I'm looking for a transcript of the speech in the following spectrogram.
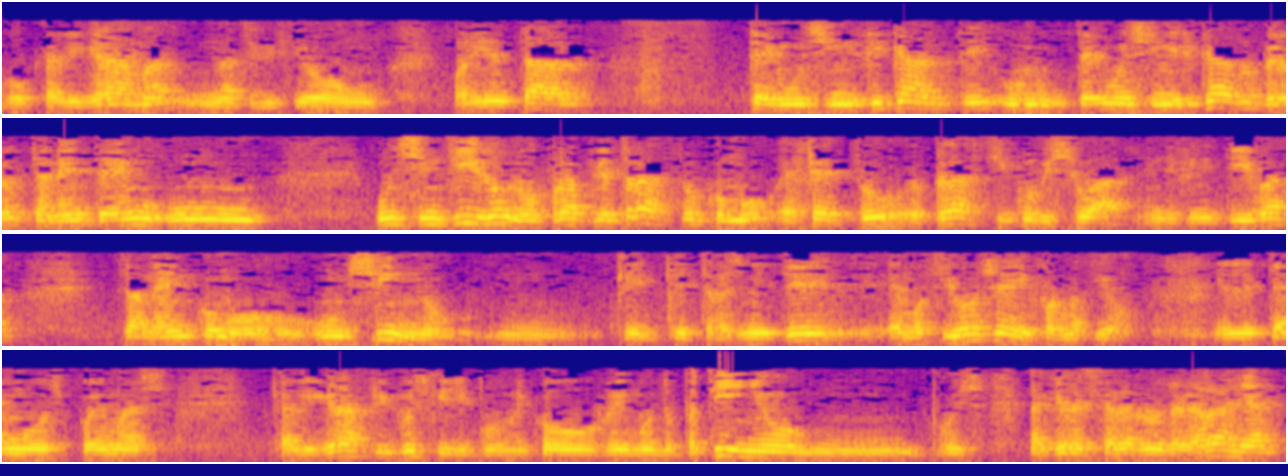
O caligrama, na tradición oriental, ten un significante, un, ten un significado, pero tamén ten un, un sentido no propio trazo como efecto plástico visual, en definitiva, tamén como un signo mm, que, que transmite emocións e información. Ele ten os poemas caligráficos que lle publicou Raimundo Patiño, mm, pois naqueles cadernos da Garaña,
